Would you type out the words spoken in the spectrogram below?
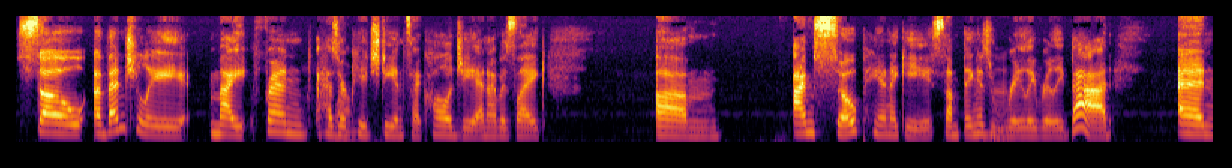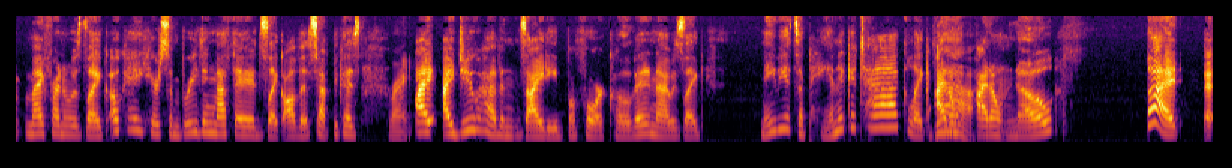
So eventually, my friend has her PhD in psychology, and I was like, um, I'm so panicky. Something is Mhm. really, really bad. And my friend was like, okay, here's some breathing methods, like all this stuff, because Right. I I do have anxiety before COVID, and I was like, maybe it's a panic attack. Like I don't I don't know. But uh,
